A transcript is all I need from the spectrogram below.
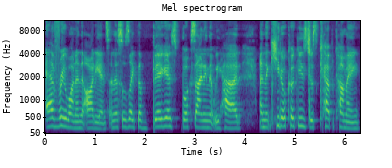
everyone in the audience. And this was like the biggest book signing that we had. And the keto cookies just kept coming.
